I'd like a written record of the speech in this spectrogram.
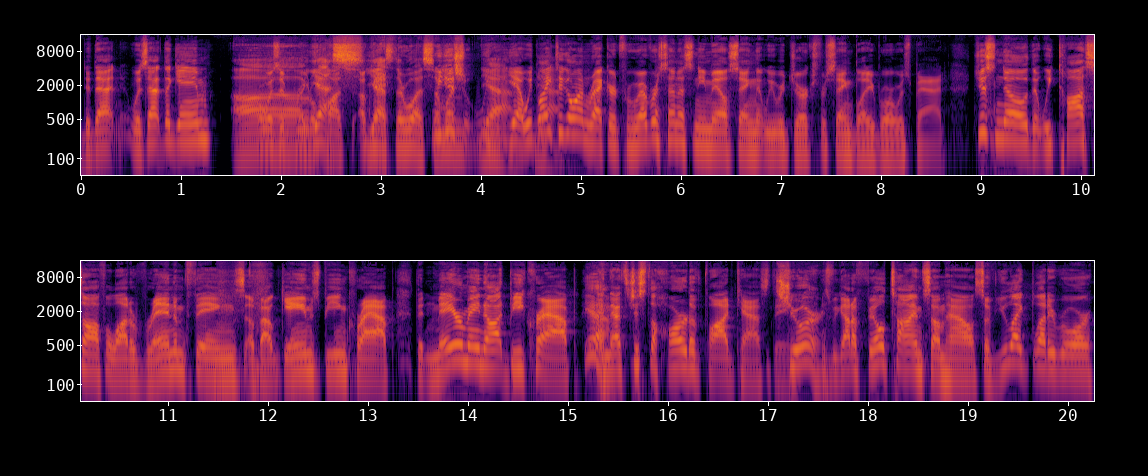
Did that was that the game? Uh, Or was it Brutal yes, Plus? Okay. yes, there was. Someone, we just we, yeah, we'd like to go on record for whoever sent us an email saying that we were jerks for saying Bloody Roar was bad. Just know that we toss off a lot of random things about games being crap that may or may not be crap. Yeah. and that's just the heart of podcasting. Sure. is we got to fill time somehow. So if you like Bloody Roar.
